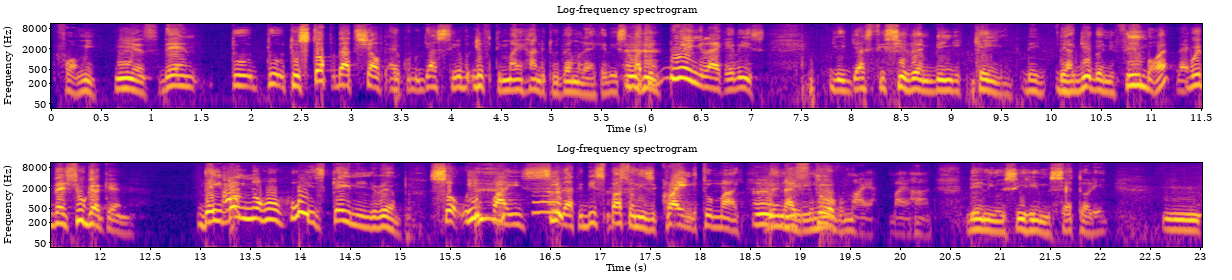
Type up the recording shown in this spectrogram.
for me. Yes. Then to, to, to stop that shout, I could just li- lift my hand to them like this. But uh-huh. doing like this, you just see them being caned. They, they are given fimbo. Eh? Like With the sugar cane. they don't know who, who is caning them. So if I see that this person is crying too much, uh-huh. then I remove stop. my, my hand. Then you see him settling. Mm.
